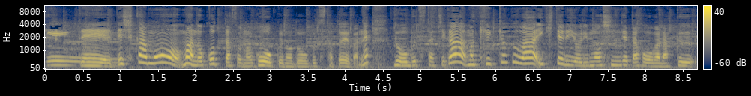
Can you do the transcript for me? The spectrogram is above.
ででしかも、まあ、残ったその5億の動物例えばね動物たちが、まあ、結局は生きてるよりも死んでた方が楽、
